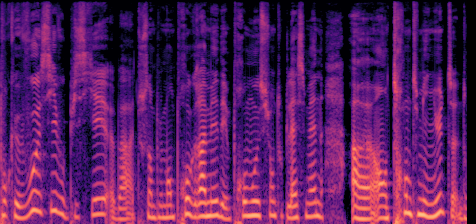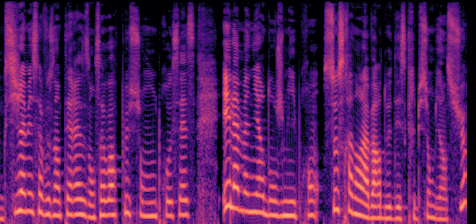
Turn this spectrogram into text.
pour que vous aussi vous puissiez euh, bah, tout simplement programmer des promotions toute la semaine en 30 minutes. Donc si jamais ça vous intéresse d'en savoir plus sur mon process et la manière dont je m'y prends, ce sera dans la barre de description bien sûr.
